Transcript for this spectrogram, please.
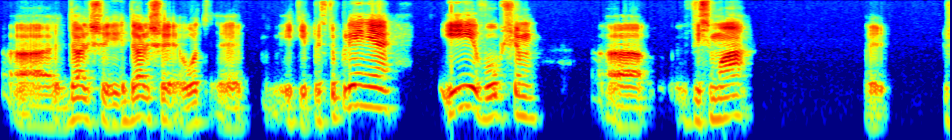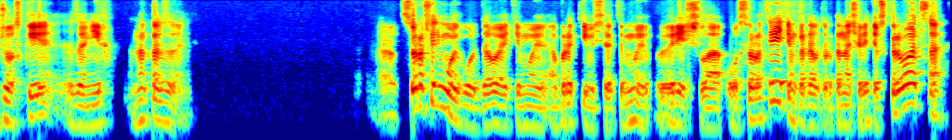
дальше и дальше вот эти преступления и, в общем, весьма жесткие за них наказания. 47 год, давайте мы обратимся, это мы, речь шла о 43-м, когда вы только начали эти вскрываться.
